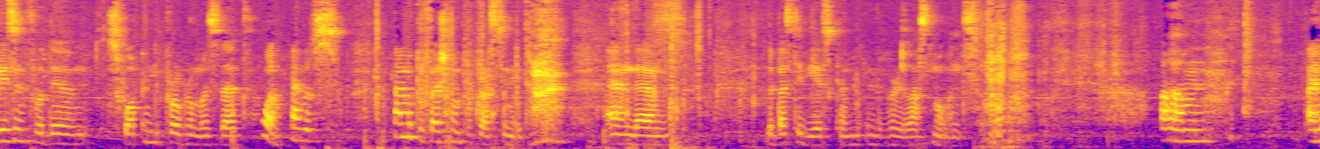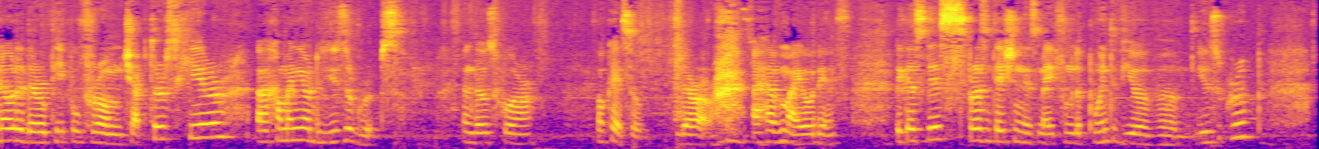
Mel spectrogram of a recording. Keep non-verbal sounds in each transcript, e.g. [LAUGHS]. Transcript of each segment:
reason for the swap in the program was that, well, I was, I'm a professional procrastinator, [LAUGHS] and um, the best ideas come in the very last moments. Um, I know that there are people from chapters here. Uh, how many are the user groups? And those who are. Okay, so there are. [LAUGHS] I have my audience. Because this presentation is made from the point of view of a user group,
